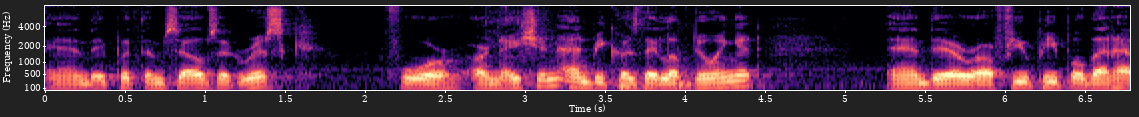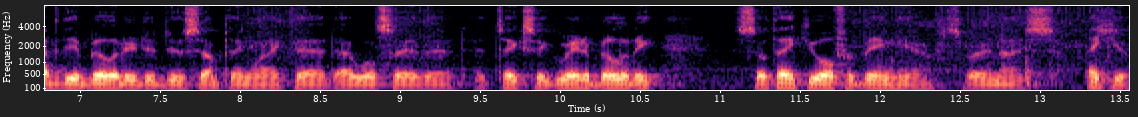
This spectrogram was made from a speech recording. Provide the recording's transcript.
and they put themselves at risk for our nation and because they love doing it. And there are few people that have the ability to do something like that. I will say that. It takes a great ability. So thank you all for being here. It's very nice. Thank you.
